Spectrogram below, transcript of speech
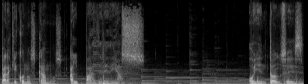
para que conozcamos al Padre Dios. Hoy entonces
